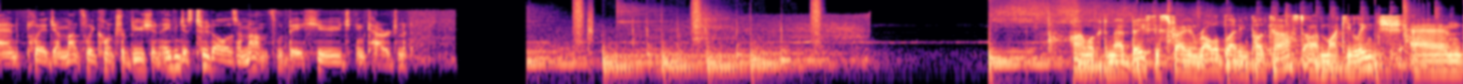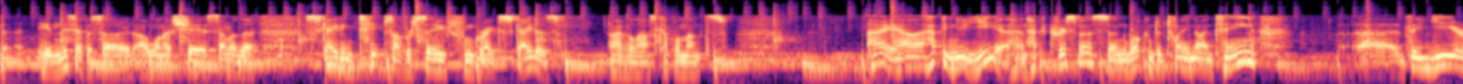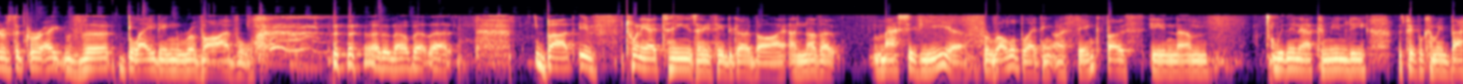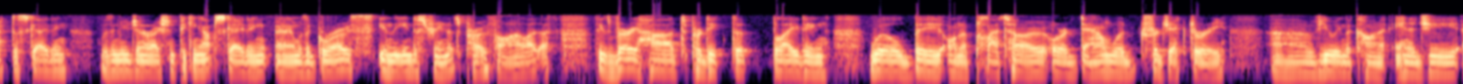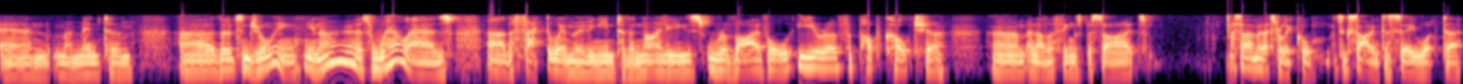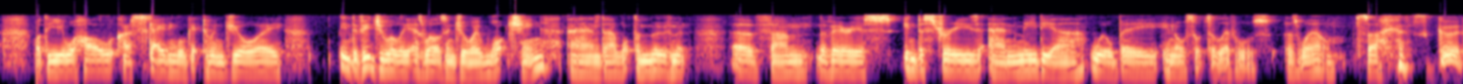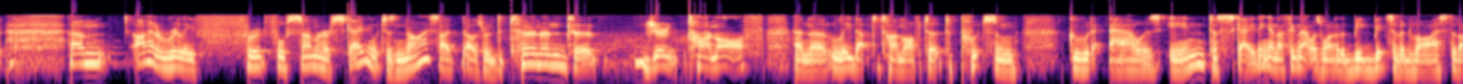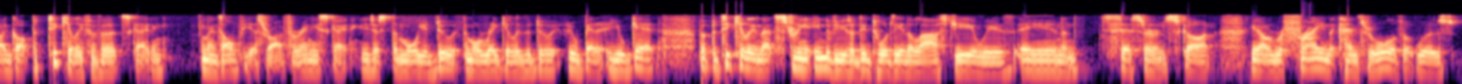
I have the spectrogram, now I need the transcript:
and pledge a monthly contribution. Even just $2 a month would be a huge encouragement. Hi, and welcome to Mad Beef, the Australian rollerblading podcast. I'm Mikey Lynch, and in this episode, I want to share some of the skating tips I've received from great skaters over the last couple of months. Hey, uh, Happy New Year and Happy Christmas, and welcome to 2019, uh, the year of the great vert blading revival. I don't know about that. But if 2018 is anything to go by, another massive year for rollerblading, I think, both in um, within our community, with people coming back to skating, with a new generation picking up skating, and with a growth in the industry and its profile. I, I think it's very hard to predict that blading will be on a plateau or a downward trajectory uh, viewing the kind of energy and momentum uh, that it's enjoying, you know, as well as uh, the fact that we're moving into the 90s revival era for pop culture um, and other things besides. So I mean that's really cool. It's exciting to see what uh, what the year will hold, what kind of skating we'll get to enjoy, individually as well as enjoy watching and uh, what the movement of um, the various industries and media will be in all sorts of levels as well. So it's good. Um, I've had a really fruitful summer of skating, which is nice. I, I was really determined to during time off and the lead up to time off to, to put some good hours in to skating and I think that was one of the big bits of advice that I got particularly for vert skating I mean, it's obvious, right, for any skating. You just the more you do it, the more regularly you do it, the better you'll get. But particularly in that string of interviews I did towards the end of last year with Ian and Cesar and Scott, you know, a refrain that came through all of it was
